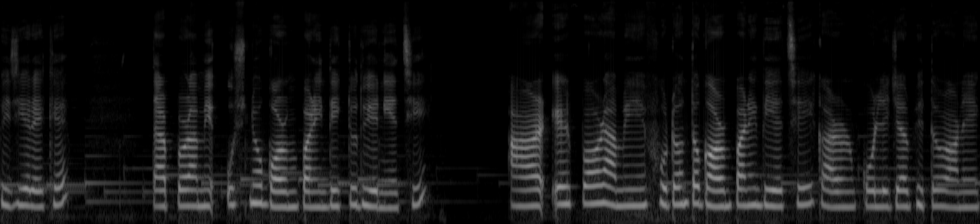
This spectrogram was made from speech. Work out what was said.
ভিজিয়ে রেখে তারপর আমি উষ্ণ গরম পানি দিয়ে একটু ধুয়ে নিয়েছি। আর এরপর আমি ফুটন্ত গরম পানি দিয়েছি, কারণ কলিজার ভিতর অনেক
